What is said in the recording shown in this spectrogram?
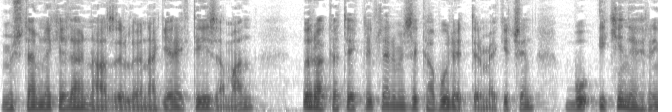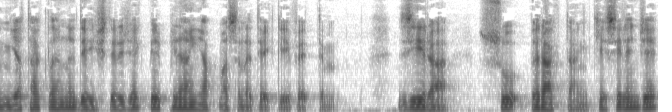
müstemlekeler nazırlığına gerektiği zaman Irak'a tekliflerimizi kabul ettirmek için bu iki nehrin yataklarını değiştirecek bir plan yapmasını teklif ettim. Zira su Irak'tan kesilince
